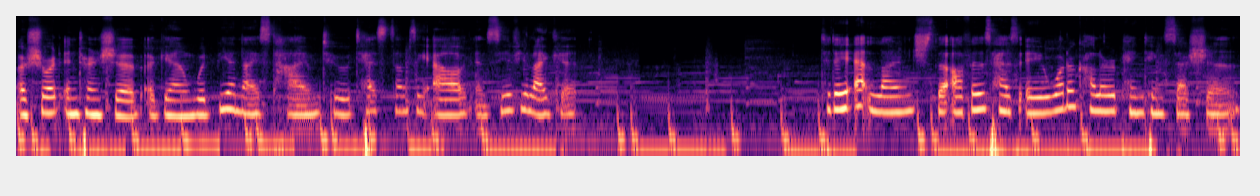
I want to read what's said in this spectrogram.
a short internship again would be a nice time to test something out and see if you like it. Today at lunch, the office has a watercolor painting session.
